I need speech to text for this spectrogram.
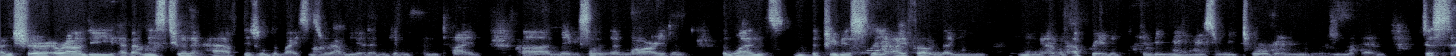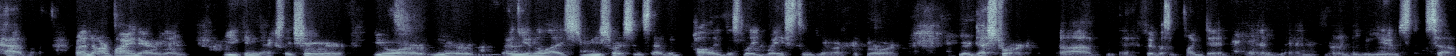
I'm sure around you, you have at least two and a half digital devices around you at any given time. Uh, maybe some of them are even the ones, the previously iPhone that you, you haven't upgraded can be reused and retooled and, and just have run our binary and you can actually share your your unutilized resources that would probably just laid waste in your your your desk drawer uh, if it wasn't plugged in and, and, and reused. So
